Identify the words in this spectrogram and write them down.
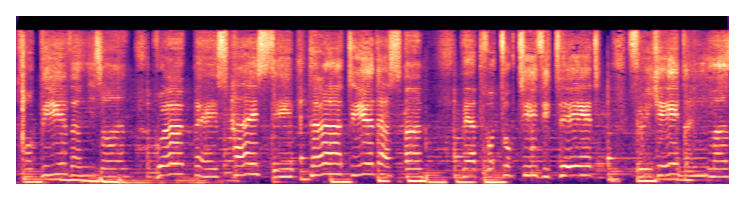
probieren sollen. Workbase heißt die, hört dir das an. Mehr Produktivität für jeden Mann.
